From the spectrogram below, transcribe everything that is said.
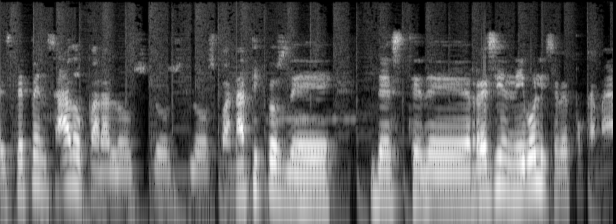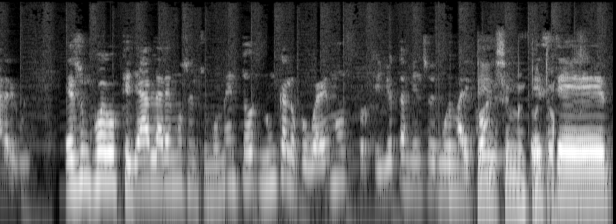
esté pensado para los, los, los fanáticos de, de, este, de Resident Evil y se ve poca madre, güey. Es un juego que ya hablaremos en su momento. Nunca lo jugaremos porque yo también soy muy maricón. sí. Este,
